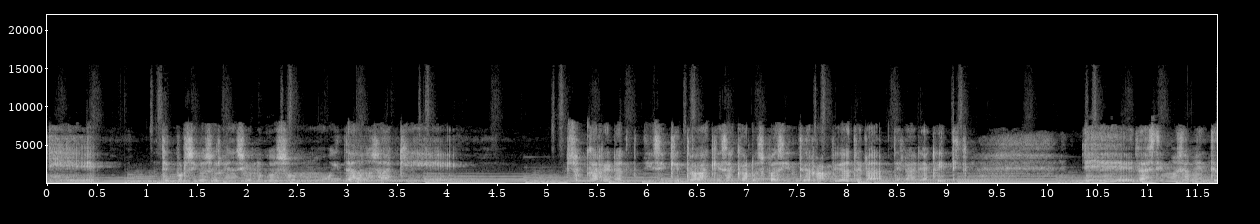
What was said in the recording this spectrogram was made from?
de por sí los urgenciólogos son muy dados a que su carrera dice que hay que sacar los pacientes rápidos de la, del área crítica. Eh, lastimosamente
